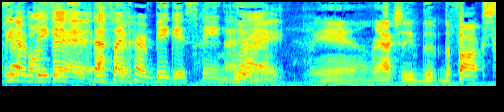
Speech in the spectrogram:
that's beat her up on biggest. set. That's like her biggest thing. I think. Right. Well, actually, the the Fox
